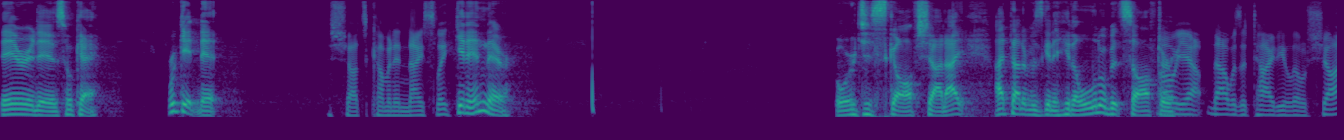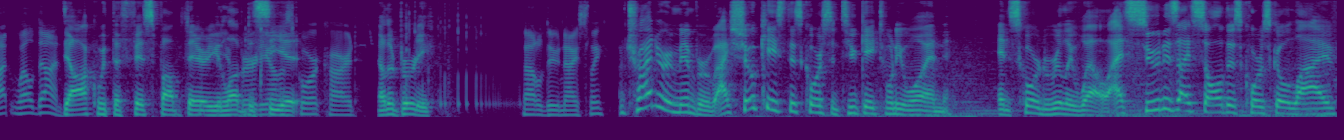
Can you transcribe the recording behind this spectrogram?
There it is. Okay. We're getting it. The shot's coming in nicely. Get in there. Gorgeous golf shot. I, I thought it was going to hit a little bit softer. Oh yeah, that was a tidy little shot. Well done. Doc with the fist bump there. You love to see it. Scorecard. Another birdie. That'll do nicely. I'm trying to remember. I showcased this course in 2K21 and scored really well. As soon as I saw this course go live,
